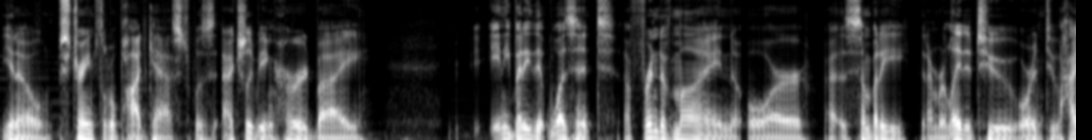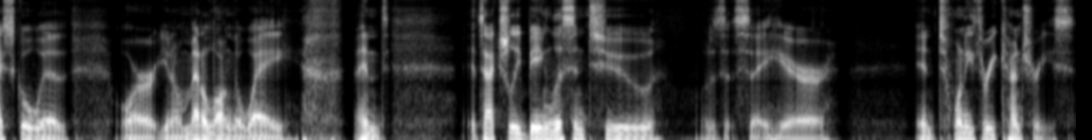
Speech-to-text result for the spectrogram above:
you know, strange little podcast was actually being heard by anybody that wasn't a friend of mine or uh, somebody that I'm related to or into high school with or, you know, met along the way. and it's actually being listened to, what does it say here? In 23 countries,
